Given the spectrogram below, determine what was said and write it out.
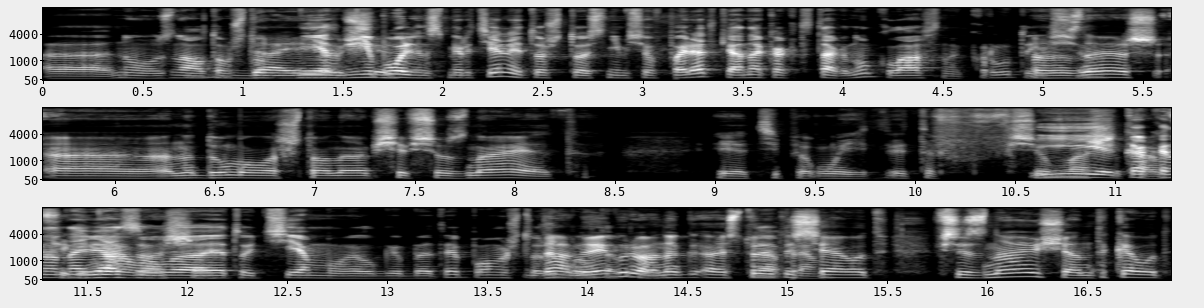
ну, узнал о том, что Да, он не, не вообще... больно смертельный, то, что с ним все в порядке, она как-то так, ну, классно, круто, и Она, все. знаешь, а, она думала, что она вообще все знает. И типа, ой, это все И ваша как там она навязывала ваша. эту тему ЛГБТ, помнишь, тоже Да, но я говорю, такое? она а, Да, из прям, себя вот всезнающая, она такая вот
